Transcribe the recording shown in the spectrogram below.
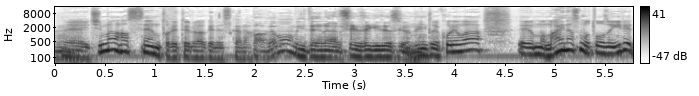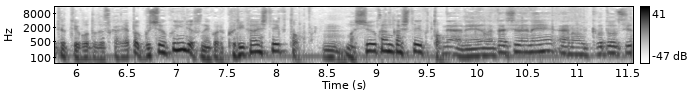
うん、えー、1万8000円取れてるわけですから、バカモンみたいな成績ですよね。本当にこれは、えーまあ、マイナスも当然入れてということですから、やっぱり愚直にですね、これ、繰り返していくと、うん、まあ、習慣化していくと。だからね、私はね、あの今年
